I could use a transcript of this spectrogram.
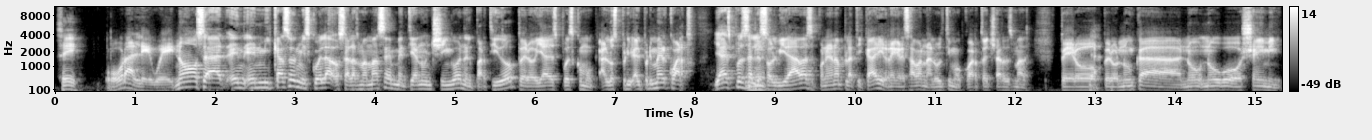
sí. Órale, güey. No, o sea, en, en mi caso, en mi escuela, o sea, las mamás se metían un chingo en el partido, pero ya después, como a los pri- el primer cuarto, ya después se les olvidaba, se ponían a platicar y regresaban al último cuarto a echar desmadre. Pero, pero nunca, no, no hubo shaming.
